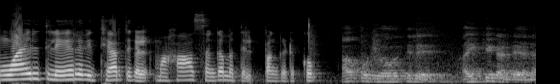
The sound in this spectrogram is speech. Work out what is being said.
മൂവായിരത്തിലേറെ വിദ്യാർത്ഥികൾ മഹാസംഗമത്തിൽ പങ്കെടുക്കും. ആ പൊതുയോഗത്തിൽ ഐക്യ കണ്ടേന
